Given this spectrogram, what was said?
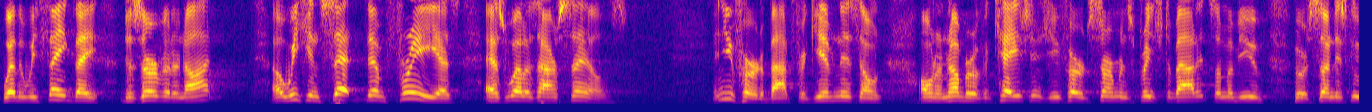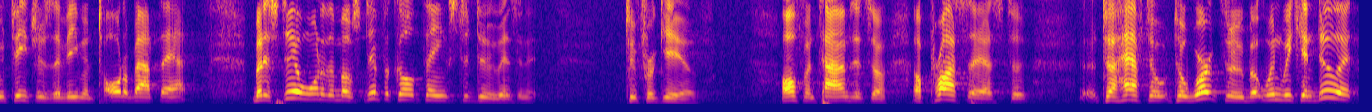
Whether we think they deserve it or not, uh, we can set them free as, as well as ourselves. And you've heard about forgiveness on, on a number of occasions. You've heard sermons preached about it. Some of you who are Sunday school teachers have even taught about that. But it's still one of the most difficult things to do, isn't it? To forgive. Oftentimes it's a, a process to, to have to, to work through, but when we can do it,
